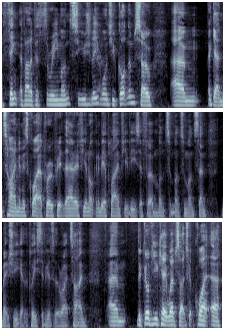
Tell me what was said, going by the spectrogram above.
I think they're valid for three months usually once you've got them. So um, again, timing is quite appropriate there. If you're not going to be applying for your visa for months and months and months, then make sure you get the police certificates at the right time. Um, the Gov UK website's got quite a,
